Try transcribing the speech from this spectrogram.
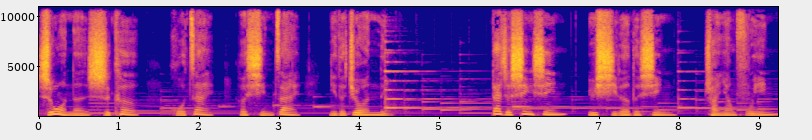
使我能时刻活在和行在你的救恩里，带着信心与喜乐的心传扬福音。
